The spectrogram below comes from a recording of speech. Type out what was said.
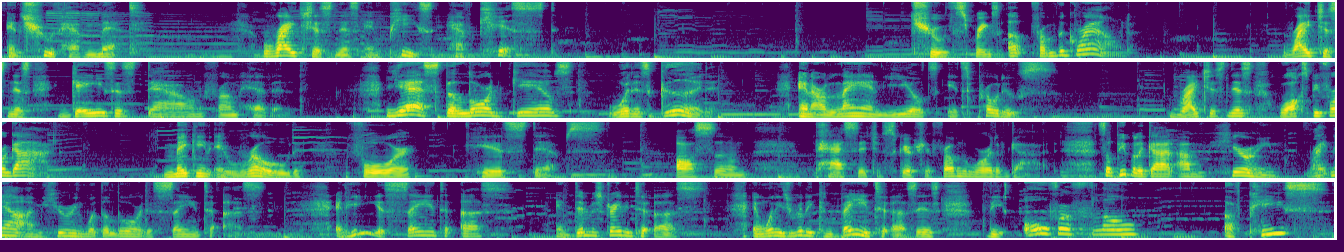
and truth have met, righteousness and peace have kissed. Truth springs up from the ground. Righteousness gazes down from heaven. Yes, the Lord gives what is good, and our land yields its produce. Righteousness walks before God, making a road for his steps. Awesome passage of scripture from the Word of God. So, people of God, I'm hearing, right now, I'm hearing what the Lord is saying to us. And He is saying to us and demonstrating to us, and what He's really conveying to us is the overflow of peace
